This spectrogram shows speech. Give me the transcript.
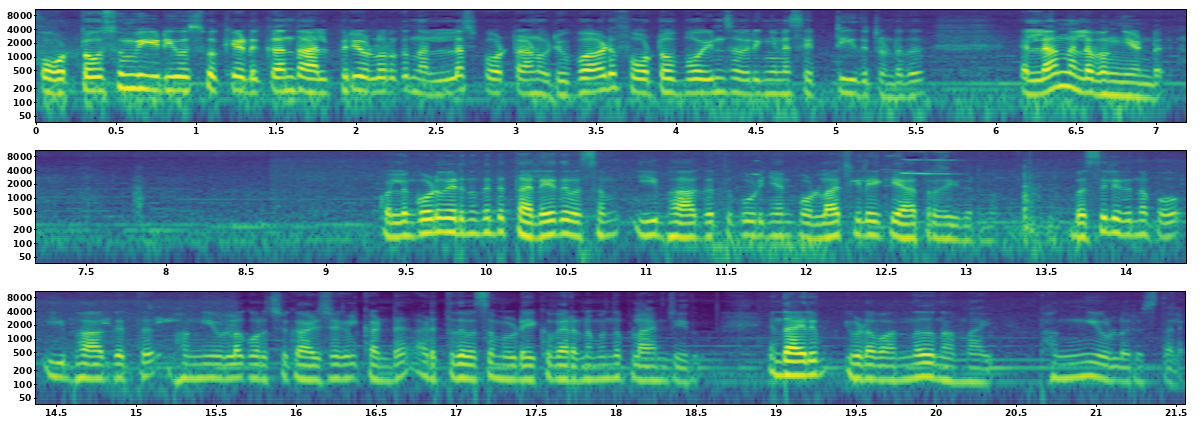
ഫോട്ടോസും വീഡിയോസും ഒക്കെ എടുക്കാൻ താല്പര്യമുള്ളവർക്ക് നല്ല സ്പോട്ടാണ്. ഒരുപാട് ഫോട്ടോ പോയിന്റ്സ് അവരിങ്ങനെ സെറ്റ് ചെയ്തിട്ടുണ്ട് എല്ലാം നല്ല ഭംഗിയുണ്ട്. കൊല്ലങ്കോട് വരുന്നതിന്റെ തലേ ദിവസം ഈ ഭാഗത്തു കൂടി ഞാൻ പൊള്ളാച്ചിയിലേക്ക് യാത്ര ചെയ്തിരുന്നു. ബസ്സിലിരുന്നപ്പോൾ ഈ ഭാഗത്ത് ഭംഗിയുള്ള കുറച്ച് കാഴ്ചകൾ കണ്ട് അടുത്ത ദിവസം ഇവിടേക്ക് വരണമെന്ന് പ്ലാൻ ചെയ്തു. എന്തായാലും ഇവിടെ വന്നത് നന്നായി. ഭംഗിയുള്ളൊരു സ്ഥലം.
